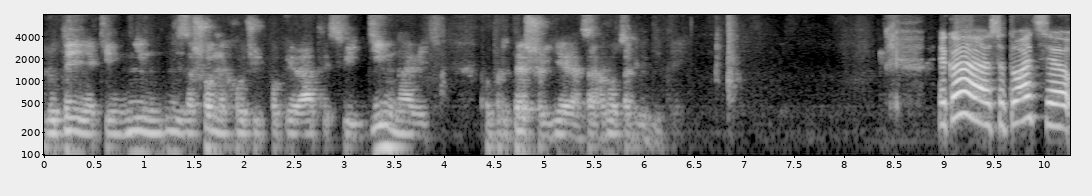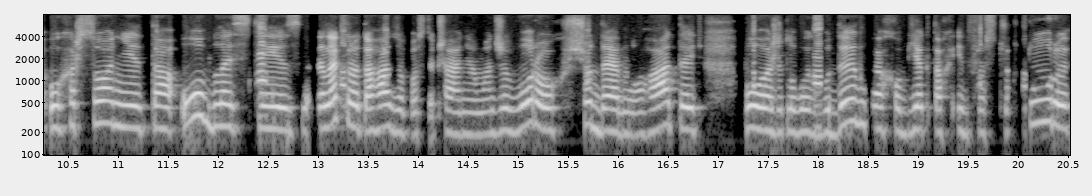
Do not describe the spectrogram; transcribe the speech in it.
людей, які ні, ні за що не хочуть покидати свій дім, навіть попри те, що є загроза для дітей. Яка ситуація у Херсоні та області з електро та газопостачанням? Адже ворог щоденно гатить по житлових будинках, об'єктах інфраструктури,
